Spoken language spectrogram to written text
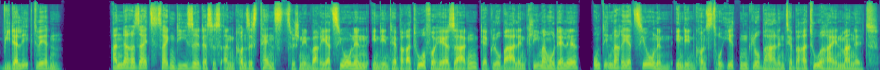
widerlegt werden Andererseits zeigen diese, dass es an Konsistenz zwischen den Variationen in den Temperaturvorhersagen der globalen Klimamodelle und den Variationen in den konstruierten globalen Temperaturreihen mangelt.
